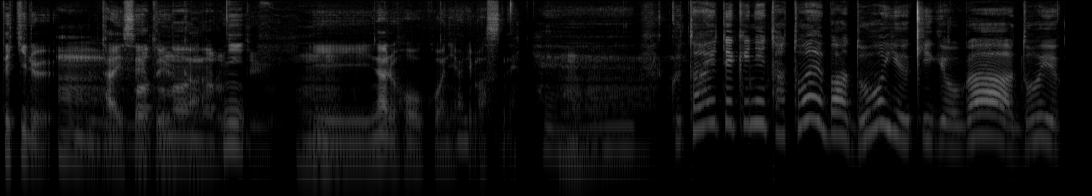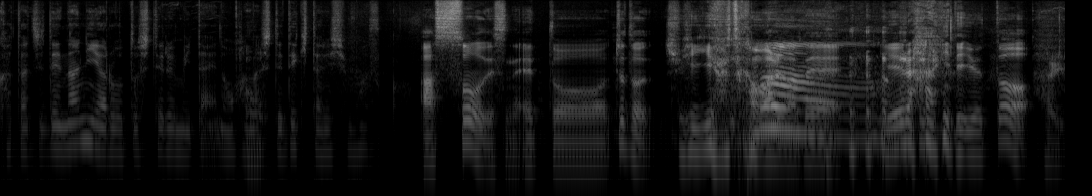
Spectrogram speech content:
できるうん。体制というかにになる方向にありますね。うん。具体的に例えばどういう企業がどういう形で何やろうとしてるみたいなお話ってできたりしますか？あそうですね。えっとちょっと守秘義務とかもあるのうん。で 言える範囲で言うとはい。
